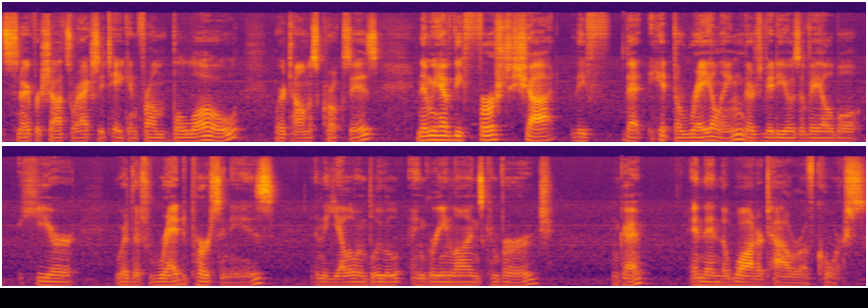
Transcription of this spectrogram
sniper shots were actually taken from below where Thomas Crooks is. And then we have the first shot the that hit the railing. There's videos available here where this red person is and the yellow and blue and green lines converge. Okay? And then the water tower, of course.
